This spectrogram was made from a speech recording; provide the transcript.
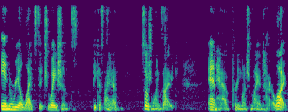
in real life situations because I have social anxiety and have pretty much my entire life.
